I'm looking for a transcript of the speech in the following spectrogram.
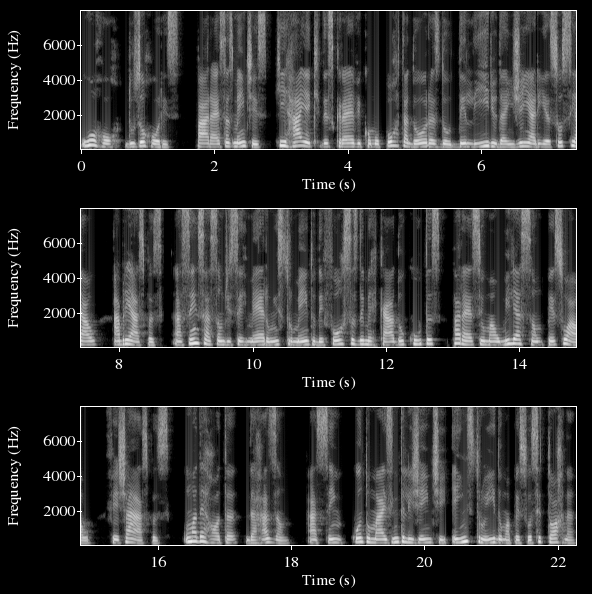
o horror dos horrores. Para essas mentes, que Hayek descreve como portadoras do delírio da engenharia social, Abre aspas. A sensação de ser mero instrumento de forças de mercado ocultas parece uma humilhação pessoal. Fecha aspas. Uma derrota da razão. Assim, quanto mais inteligente e instruída uma pessoa se torna,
